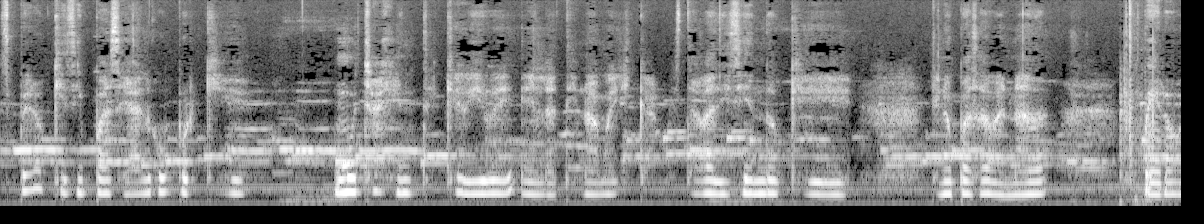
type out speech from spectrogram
Espero que sí pase algo porque mucha gente que vive en Latinoamérica me estaba diciendo que, que no pasaba nada. Pero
